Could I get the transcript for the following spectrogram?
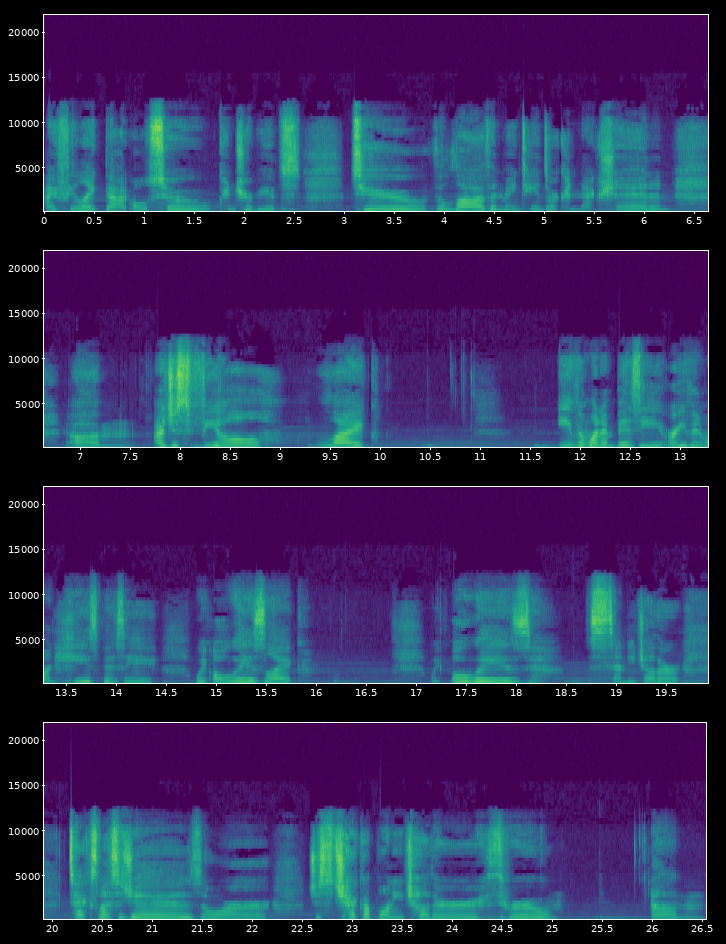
I feel like that also contributes to the love and maintains our connection. And um, I just feel like even when I'm busy or even when he's busy, we always like, we always send each other text messages or just check up on each other through um,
